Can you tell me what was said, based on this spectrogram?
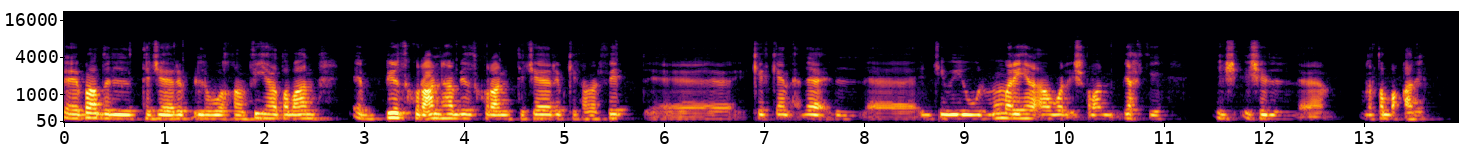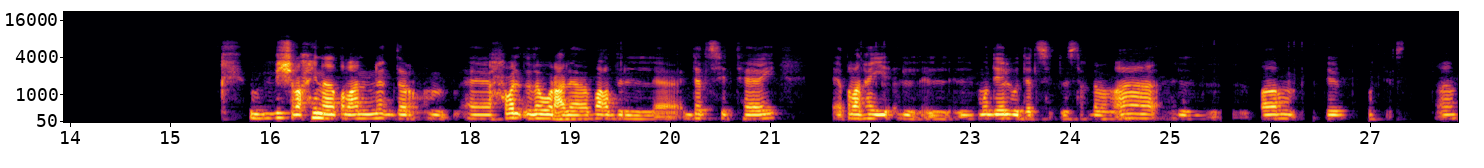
آه بعض التجارب اللي هو قام فيها طبعا بيذكر عنها بيذكر عن التجارب كيف عمل fit كيف كان أداء ال GPU وال memory هنا أول شيء طبعا بيحكي إيش إيش اللي طبق عليه. بيشرح هنا طبعا نقدر آه، حاولت أدور على بعض ال data set هاي. طبعا هي ال model وال data set اللي استخدمها معاه الفارم تمام؟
